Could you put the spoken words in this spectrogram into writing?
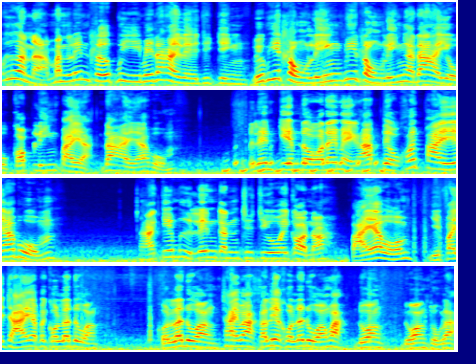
เพื่อนอะ มันเล่นเซิร์ฟวีไม่ได้เลยจริงๆ หรือพี่ส่งลิงก์พี่ส่งลิงก์อะได้อยู่ก๊อปลิงก์ไปอะได้ครับผม ไปเล่นเกมดอได้ไหมครับ เดี๋ยวค่อยไปครับผม หาเกมอื่นเล่นกันชิวๆไว้ก่อนเนาะไปครับผม หยิบไฟฉายไปคนละดวง คนละดวงใช่ป่ะเขาเรียกคนละดวงป่ะดวงดวงถูกละ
